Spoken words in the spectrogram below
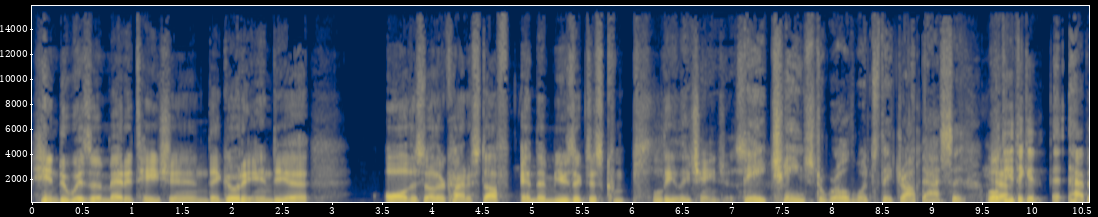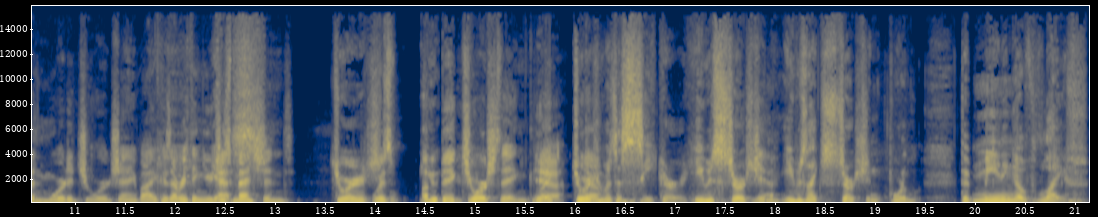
Hinduism, meditation. They go to India. All this other kind of stuff, and the music just completely changes. they changed the world once they dropped acid. well, Yeah. do you think it, it happened more to George than anybody? Because everything you just mentioned George was a you- big George thing. Yeah. Like George you know, was a seeker. He was searching. Yeah. He was like searching for the meaning of life.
